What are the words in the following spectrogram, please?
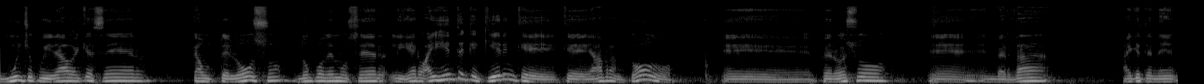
mucho cuidado, hay que ser cauteloso, no podemos ser ligeros. Hay gente que quieren que, que abran todo eh, pero eso, eh, en verdad, hay que tener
